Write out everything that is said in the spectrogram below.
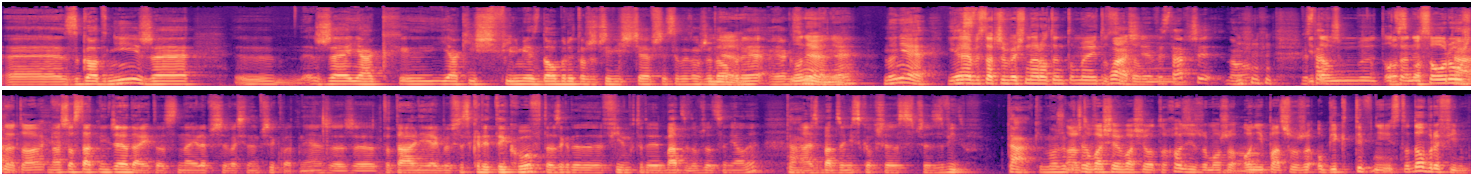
e, zgodni, że y, że jak y, jakiś film jest dobry, to rzeczywiście wszyscy powiedzą, że Nie. dobry, a jak No zły, nie, nie. nie. No nie, jest... Nie, wystarczy wejść na Rotten Tomatoes. i Właśnie, tam, wystarczy, no, I tam wystarczy, y, oceny os- są tak. różne, tak? Nasz ostatni Jedi to jest najlepszy właśnie ten przykład, nie? Że, że totalnie jakby przez krytyków to jest film, który bardzo dobrze oceniony, Tak. a jest bardzo nisko przez, przez widzów. tak, i może No, ale to o- właśnie, właśnie o to chodzi, że może No. oni patrzą, że obiektywnie jest to dobry film,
